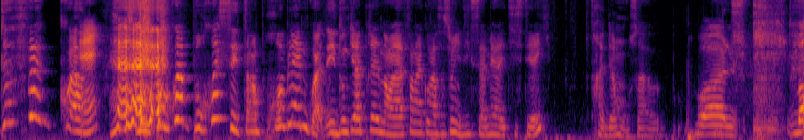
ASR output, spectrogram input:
the fuck, quoi Hein pourquoi, pourquoi c'est un problème, quoi? Et donc après, dans la fin de la conversation, il dit que sa mère est hystérique. Très bien, bon, ça. euh, Bon, bon,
